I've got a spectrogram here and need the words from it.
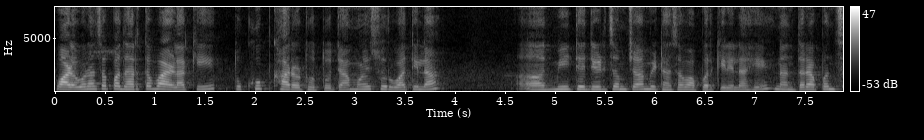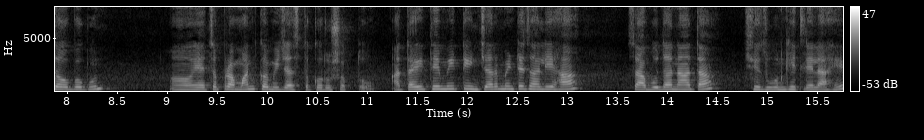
वाळवणाचा पदार्थ वाळला की तो खूप खारट होतो. त्यामुळे सुरुवातीला मी इथे दीड चमचा मिठाचा वापर केलेला आहे. नंतर आपण चव बघून याचं प्रमाण कमी जास्त करू शकतो. आता इथे मी तीन चार मिनटे झाली हा साबुदाणा आता शिजवून घेतलेला आहे.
